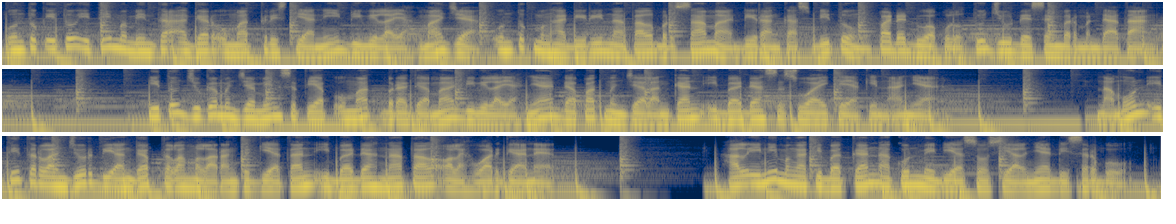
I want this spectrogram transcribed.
Untuk itu Iti meminta agar umat Kristiani di wilayah Maja untuk menghadiri Natal bersama di Rangkas Bitung pada 27 Desember mendatang. Itu juga menjamin setiap umat beragama di wilayahnya dapat menjalankan ibadah sesuai keyakinannya. Namun Iti terlanjur dianggap telah melarang kegiatan ibadah Natal oleh warganet. Hal ini mengakibatkan akun media sosialnya diserbu.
